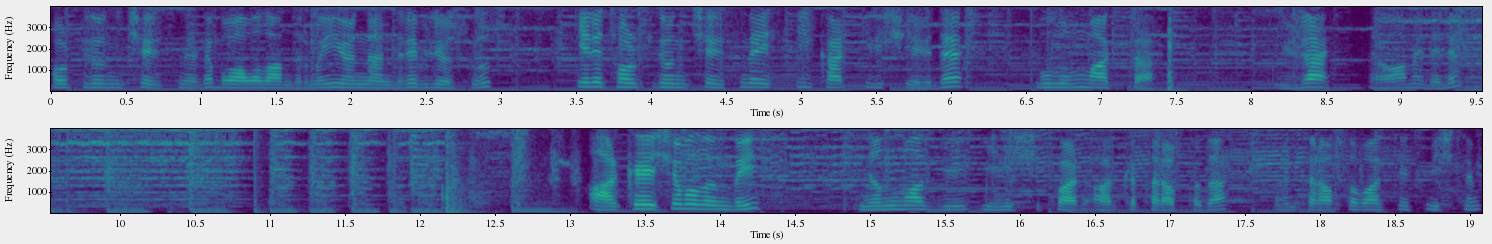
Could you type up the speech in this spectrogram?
torpidonun içerisine de bu havalandırmayı yönlendirebiliyorsunuz. Yine torpidonun içerisinde SD kart giriş yeri de bulunmakta. Güzel. Devam edelim. Arka yaşam alanındayız. İnanılmaz bir genişlik var arka tarafta da. Ön tarafta bahsetmiştim.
